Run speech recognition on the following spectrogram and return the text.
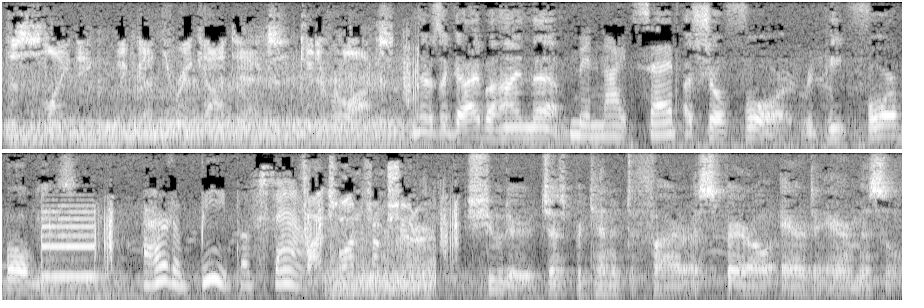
This is Lightning. We've got three contacts, two different locks. And there's a guy behind them. Midnight said. I show four. Repeat four bogies. I heard a beep of sound. Fox 1 from Shooter. Shooter just pretended to fire a Sparrow air to air missile.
